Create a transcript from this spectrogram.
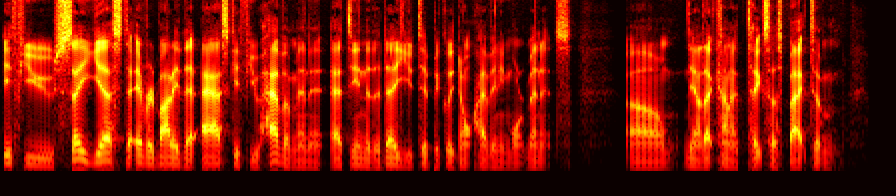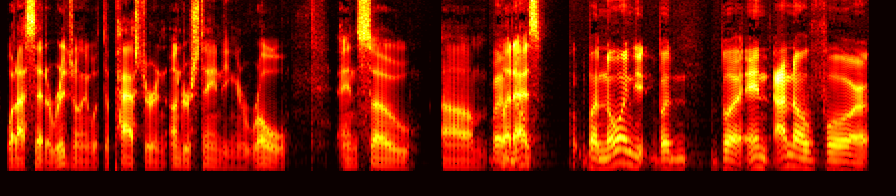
if you say yes to everybody that asks if you have a minute, at the end of the day, you typically don't have any more minutes. Um, you know, that kind of takes us back to what I said originally with the pastor and understanding your role. And so, um, but, no- as but knowing you, but but and I know for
